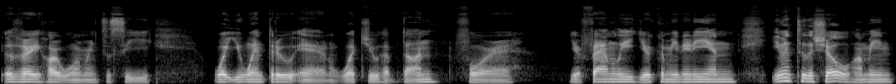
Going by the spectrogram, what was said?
It was very heartwarming to see what you went through and what you have done for your family, your community, and even to the show. I mean,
